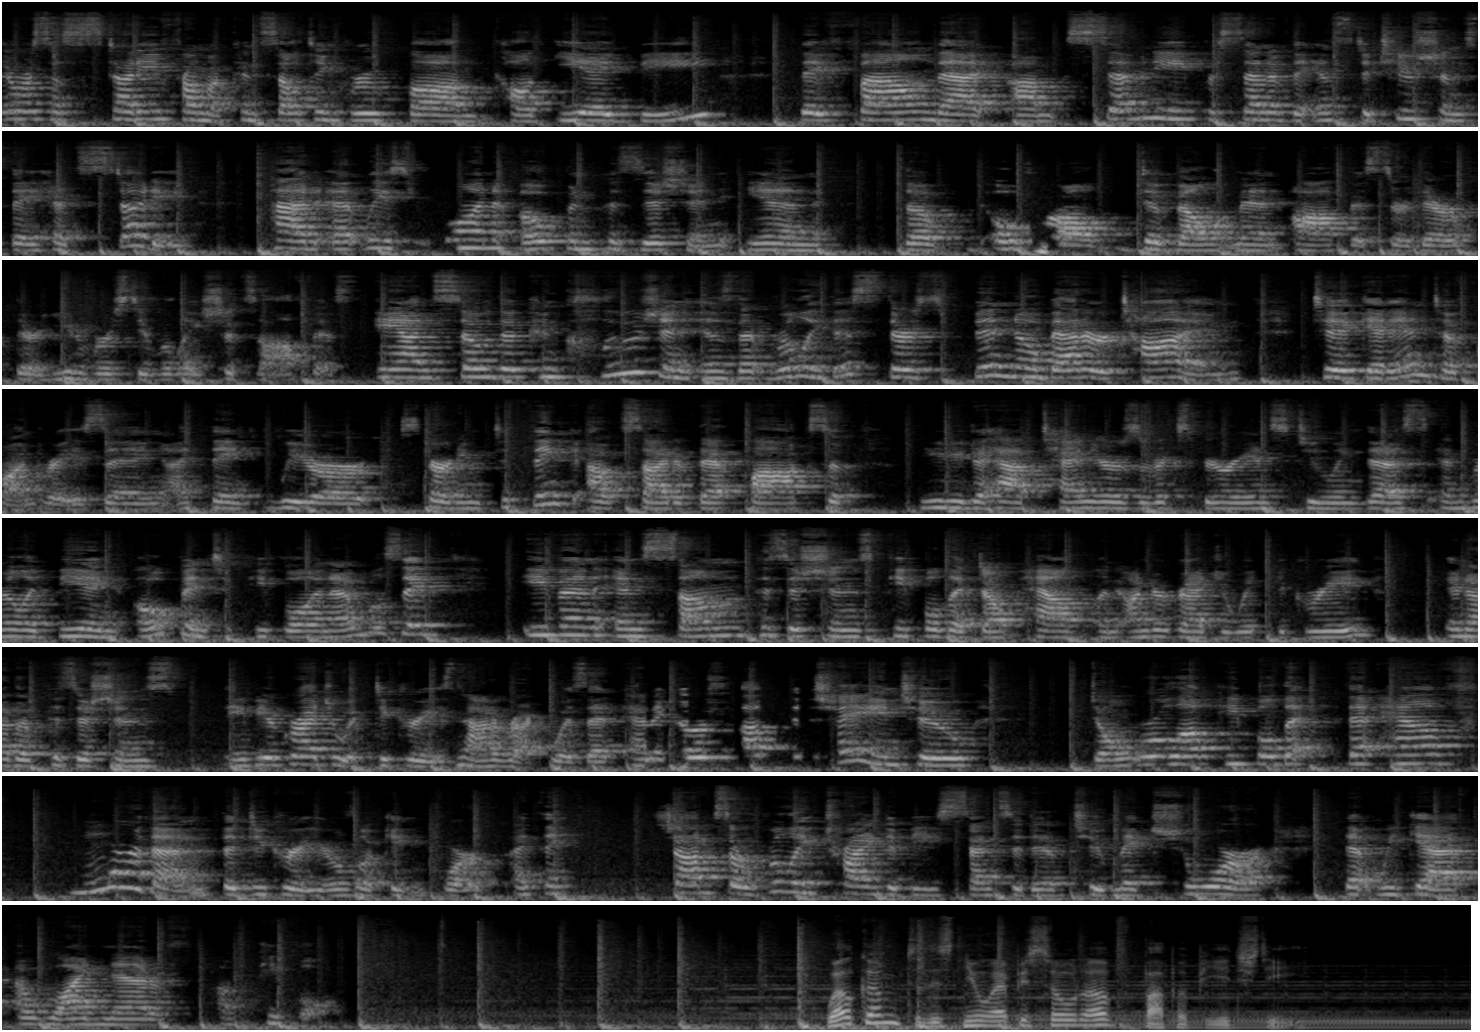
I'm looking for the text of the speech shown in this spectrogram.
there was a study from a consulting group um, called EAB. They found that um, 78% of the institutions they had studied had at least one open position in the overall development office or their, their university relations office. And so the conclusion is that really this there's been no better time to get into fundraising. I think we are starting to think outside of that box of you need to have 10 years of experience doing this and really being open to people. And I will say, even in some positions, people that don't have an undergraduate degree, in other positions, maybe a graduate degree is not a requisite. And it goes up the chain to don't rule out people that, that have more than the degree you're looking for. I think shops are really trying to be sensitive to make sure that we get a wide net of, of people. Welcome to this new episode of Papa PhD.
